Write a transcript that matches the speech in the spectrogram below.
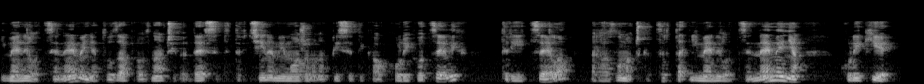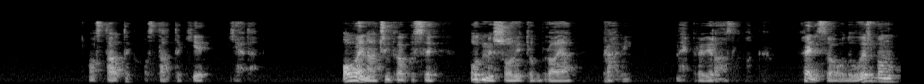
imenilac se ne menja, to zapravo znači da 10 trećina mi možemo napisati kao koliko celih, 3 cela, razlomačka crta, imenilac se ne menja, koliki je ostatak, ostatak je 1. Ovo je način kako se od mešovitog broja pravi nepravi razlomak. Hajde se ovo da uvežbamo.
